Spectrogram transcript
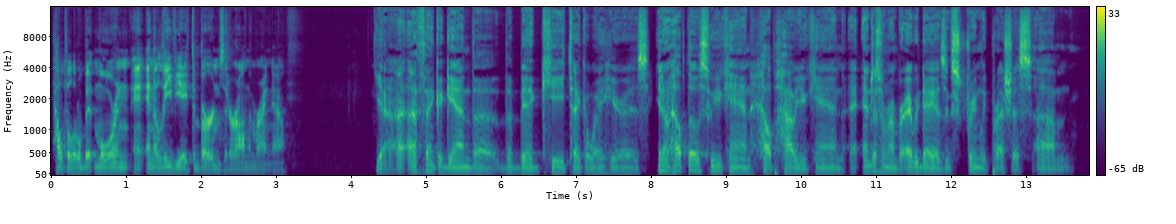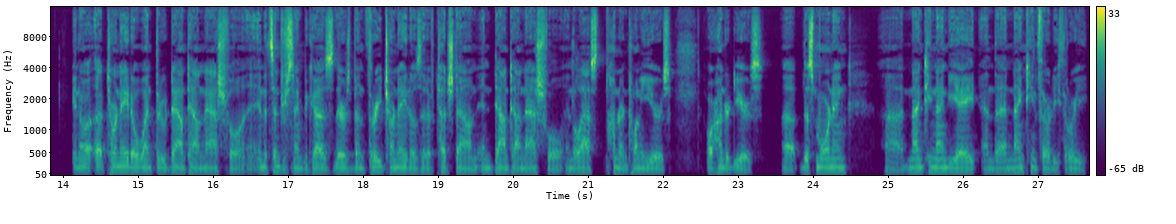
help a little bit more and, and alleviate the burdens that are on them right now. Yeah, I, I, think again the the big key takeaway here is you know help those who you can, help how you can, and just remember every day is extremely precious. Um, you know, a tornado went through downtown Nashville, and it's interesting because there's been three tornadoes that have touched down in downtown Nashville in the last 120 years or 100 years. Uh, this morning, uh, 1998, and then 1933,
